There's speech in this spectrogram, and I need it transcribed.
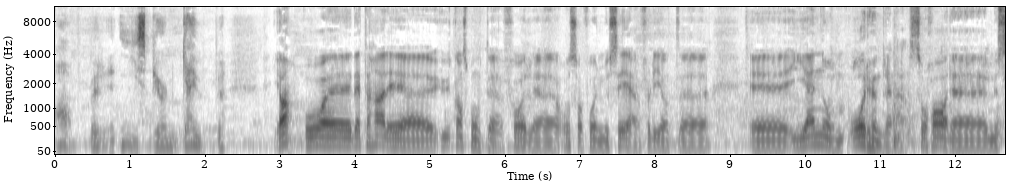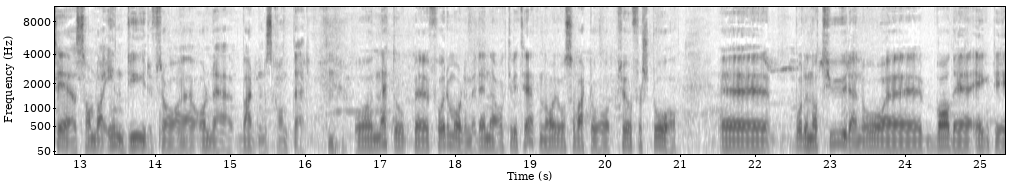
Aper, isbjørn, gaupe. Ja, og eh, dette her er utgangspunktet for, eh, også for museet. fordi at eh, gjennom århundrene så har eh, museet samla inn dyr fra eh, alle verdens kanter. Mm. Og nettopp eh, formålet med denne aktiviteten har jo også vært å prøve å forstå eh, både naturen og eh, hva det egentlig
